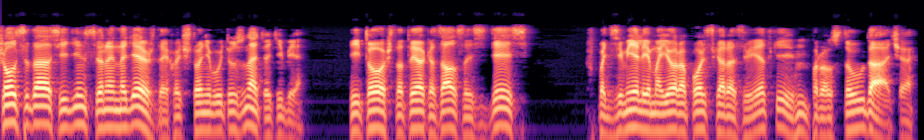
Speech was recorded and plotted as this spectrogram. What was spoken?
Шел сюда с единственной надеждой хоть что-нибудь узнать о тебе. И то, что ты оказался здесь, в подземелье майора польской разведки, просто удача.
